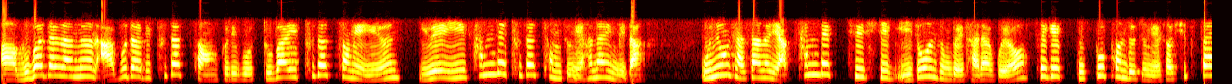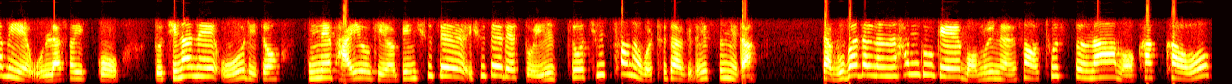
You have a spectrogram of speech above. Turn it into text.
아, 무바달라는 아부다비 투자청 그리고 두바이 투자청에 이은 UAE 3대 투자청 중의 하나입니다. 운용 자산은 약 372조 원 정도에 달하고요. 세계 국부 펀드 중에서 13위에 올라서 있고 또 지난해 5월이죠. 국내 바이오 기업인 휴젤, 휴젤에 또 1조 7천억을 투자하기도 했습니다. 자, 무바달라는 한국에 머물면서 토스나 뭐 카카오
